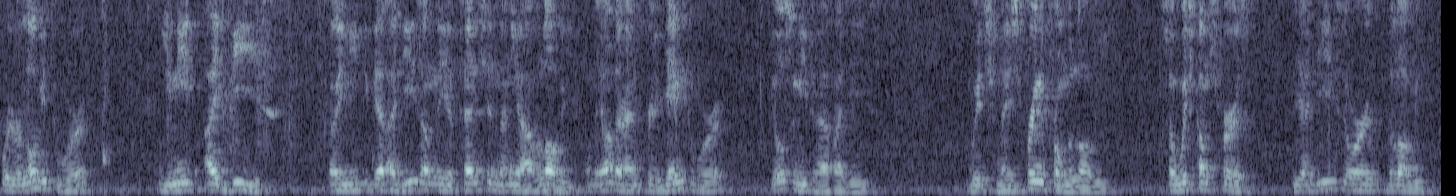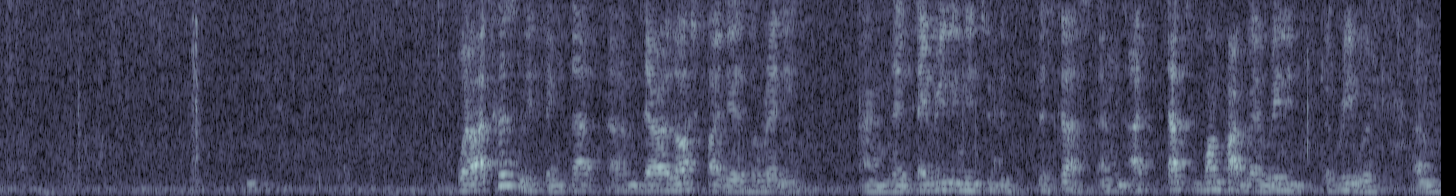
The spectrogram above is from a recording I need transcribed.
for your lobby to work, you need IDs. So you need to get IDs on the attention, then you have a lobby. On the other hand, for your game to work, you also need to have IDs, which may spring from the lobby. So which comes first, the IDs or the lobby? Well, I personally think that um, there are a lot of ideas already, and they, they really need to be discussed. And I, that's one part where I really agree with um,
